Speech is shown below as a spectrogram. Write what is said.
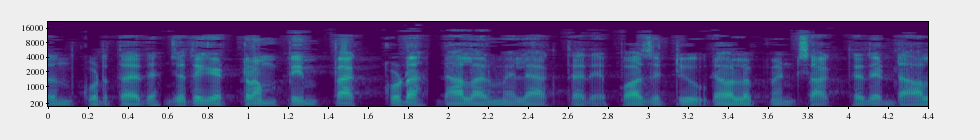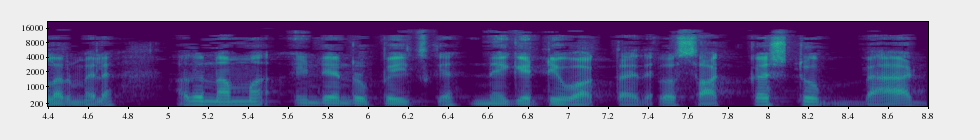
ತಂದು ಕೊಡ್ತಾ ಇದೆ. ಜೊತೆಗೆ ಟ್ರಂಪ್ ಇಂಪ್ಯಾಕ್ಟ್ ಕೂಡ ಡಾಲರ್ ಮೇಲೆ ಆಗ್ತಾ ಇದೆ. ಪಾಸಿಟಿವ್ ಡೆವಲಪ್ಮೆಂಟ್ಸ್ ಆಗ್ತಾ ಇದೆ ಡಾಲರ್ ಮೇಲೆ. ಅದು ನಮ್ಮ ಇಂಡಿಯನ್ ರುಪೀಸ್ಗೆ ನೆಗೆಟಿವ್ ಆಗ್ತಾ ಇದೆ. ಸಾಕಷ್ಟು ಬ್ಯಾಡ್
